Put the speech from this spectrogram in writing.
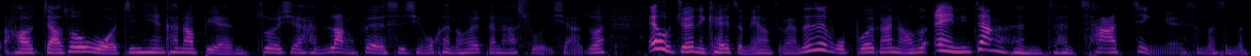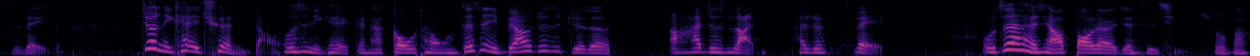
好，假如说我今天看到别人做一些很浪费的事情，我可能会跟他说一下，说，哎、我觉得你可以怎么样怎么样，但是我不会跟他讲说，哎、你这样很很差劲，哎，什么什么之类的。就你可以劝导，或是你可以跟他沟通，但是你不要就是觉得啊，他就是懒，他就是废。我真的很想要爆料一件事情，说吧，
